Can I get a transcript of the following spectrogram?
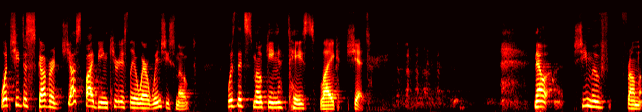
What she discovered just by being curiously aware when she smoked was that smoking tastes like shit. now, she moved from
